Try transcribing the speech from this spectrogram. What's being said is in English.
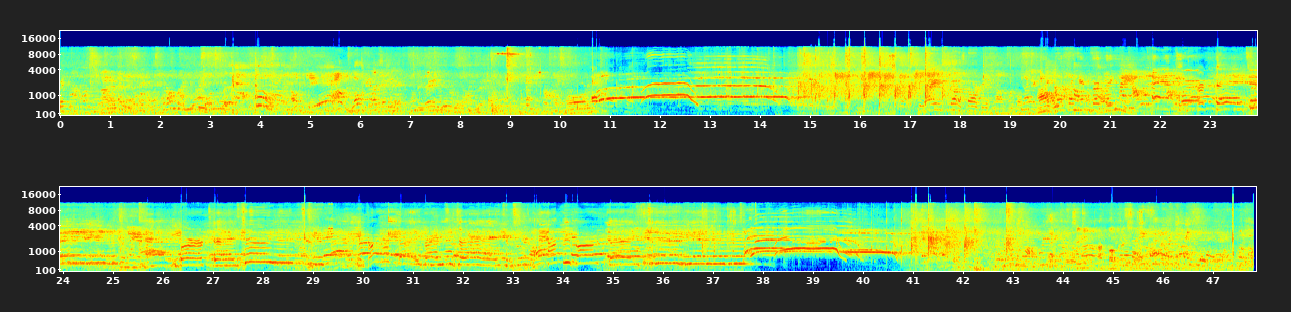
record. Oh my god. Look at that. Start this time. going happy birthday to you. Happy birthday to you. Happy birthday to you. Copa.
